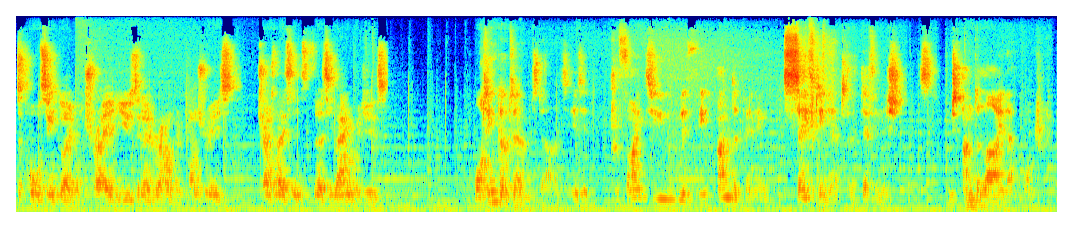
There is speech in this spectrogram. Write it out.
supporting global trade used in over 100 countries translated into 30 languages. What Incoterms does is it provides you with the underpinning safety net of definitions which underlie that contract.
